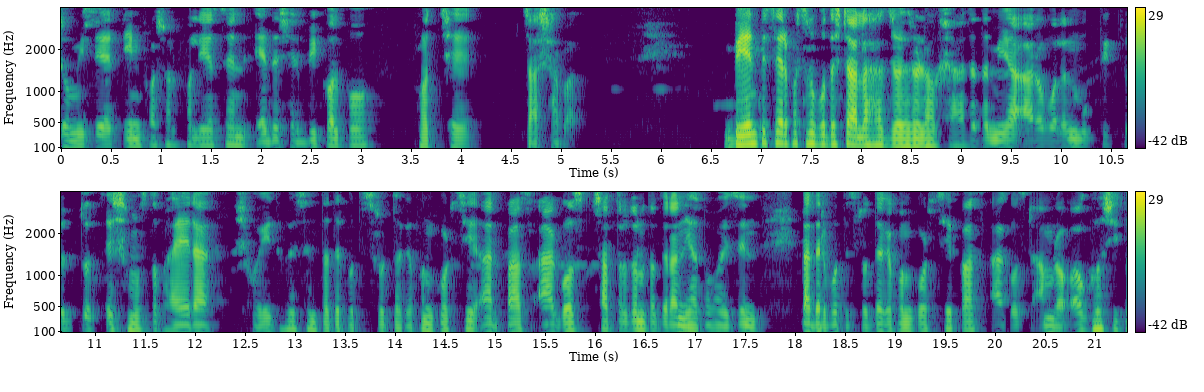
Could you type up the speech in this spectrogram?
জমিতে তিন ফসল ফলিয়েছেন, এদেশের বিকল্প হচ্ছে চাষাবাদ। বিএনপি চেয়ারপারসন উপদেষ্টা আলহাজ জহিরুল হক শাহজাদা মিয়া আরও বলেন, মুক্তিযুদ্ধ যে সমস্ত ভাইয়েরা শহীদ হয়েছেন তাদের প্রতি শ্রদ্ধা জ্ঞাপন করছি আর পাঁচ আগস্ট ছাত্র জনতা যারা নিহত হয়েছেন তাদের প্রতি শ্রদ্ধা জ্ঞাপন করছি। পাঁচ আগস্ট আমরা অঘোষিত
